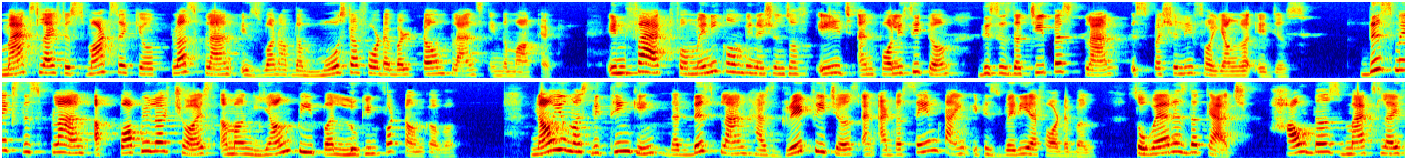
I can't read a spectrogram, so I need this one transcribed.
Max Life is Smart Secure Plus plan is one of the most affordable term plans in the market. In fact, for many combinations of age and policy term, this is the cheapest plan, especially for younger ages. This makes this plan a popular choice among young people looking for term cover. Now you must be thinking that this plan has great features and at the same time it is very affordable. So where is the catch? How does Max Life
